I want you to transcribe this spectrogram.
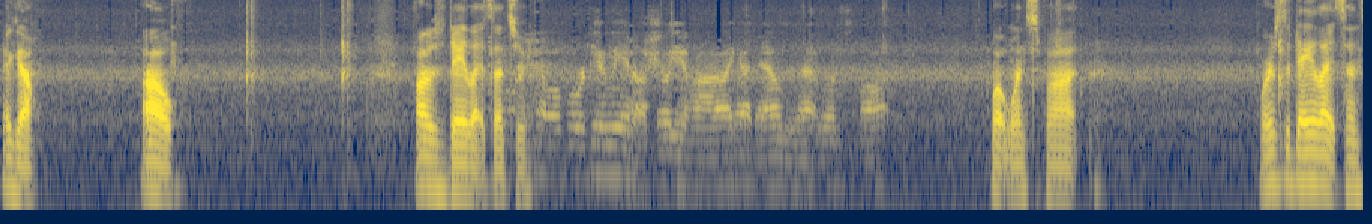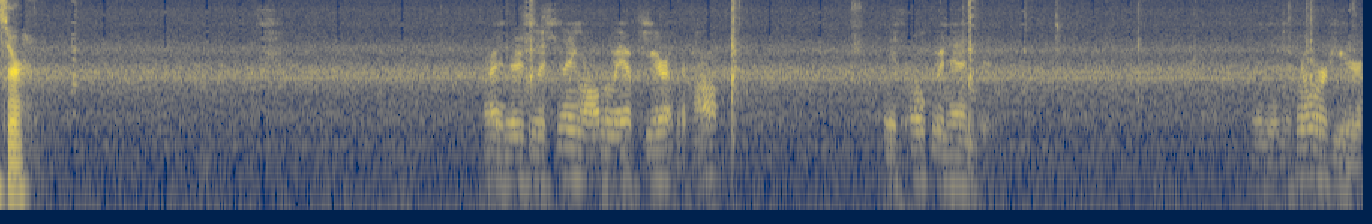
There you go. Oh. Oh, there's a daylight sensor. What one spot? Where's the daylight sensor? Alright, there's this thing all the way up here at the top. It's open-ended. And there's a door here,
